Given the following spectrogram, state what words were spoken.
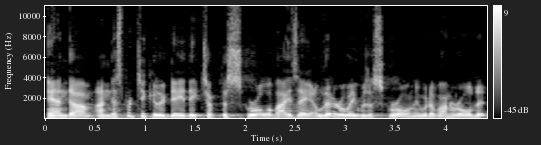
and um, on this particular day, they took the scroll of Isaiah. Literally, it was a scroll, and they would have unrolled it.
